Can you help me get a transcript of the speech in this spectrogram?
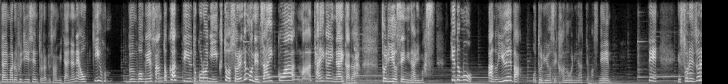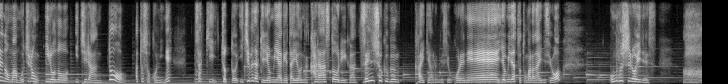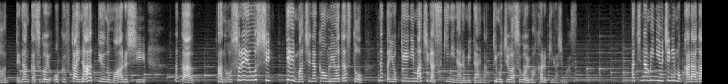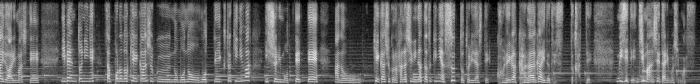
大丸藤井セントラルさんみたいなね、大きい文房具屋さんとかっていうところに行くと、それでもね、在庫はまあ大概ないから取り寄せになります。けども、あの、言えばお取り寄せ可能になってますね。で、それぞれの、まあもちろん色の一覧と、あとそこにね、さっきちょっと一部だけ読み上げたようなカラーストーリーが全色分書いてあるんですよ。これね、読み出すと止まらないですよ。面白いです。ああってなんかすごい奥深いなっていうのもあるし、なんかあの、それを知って街中を見渡すと、なんか余計に街が好きになるみたいな気持ちはすごいわかる気がします。あちなみにうちにもカラーガイドありまして、イベントにね、札幌の景観色のものを持っていくときには一緒に持ってって、あの、景観色の話になったときにはスッと取り出して、これがカラーガイドですとかって見せて自慢してたりもします。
